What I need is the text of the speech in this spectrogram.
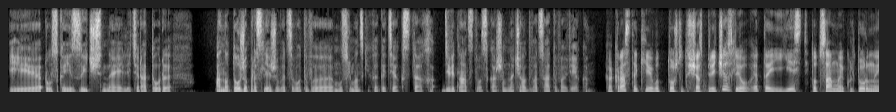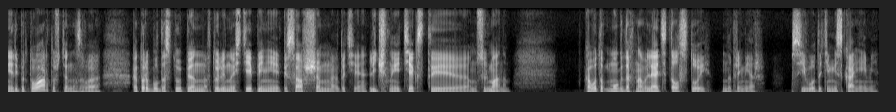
и русскоязычной литературы оно тоже прослеживается вот в мусульманских эго-текстах 19 скажем, начала 20 века? Как раз-таки вот то, что ты сейчас перечислил, это и есть тот самый культурный репертуар, то, что я называю, который был доступен в той или иной степени писавшим вот эти личные тексты мусульманам. Кого-то мог вдохновлять Толстой, например, с его вот этими исканиями.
